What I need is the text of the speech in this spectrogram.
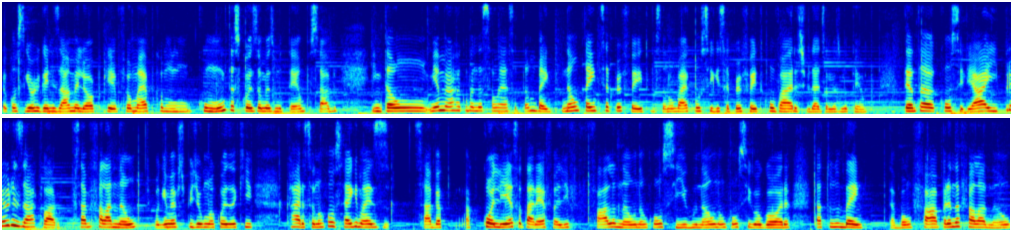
eu consegui organizar melhor, porque foi uma época com muitas coisas ao mesmo tempo, sabe? Então, minha maior recomendação é essa também. Não tente ser perfeito, você não vai conseguir ser perfeito com várias atividades ao mesmo tempo. Tenta conciliar e priorizar, claro. Sabe falar não? Tipo, alguém vai te pedir alguma coisa que, cara, você não consegue mais sabe, acolher essa tarefa ali, fala não, não consigo, não, não consigo agora, tá tudo bem, tá bom? aprenda a falar não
